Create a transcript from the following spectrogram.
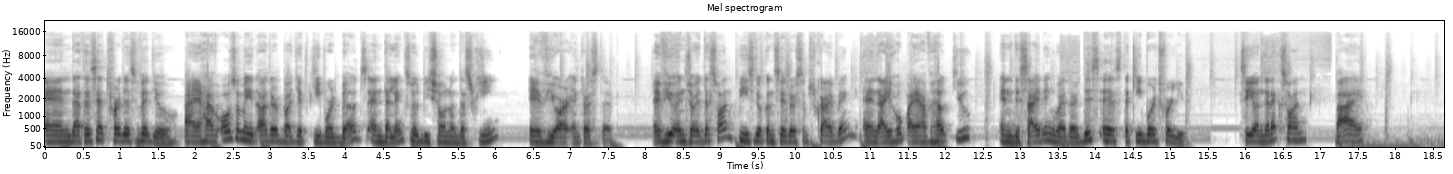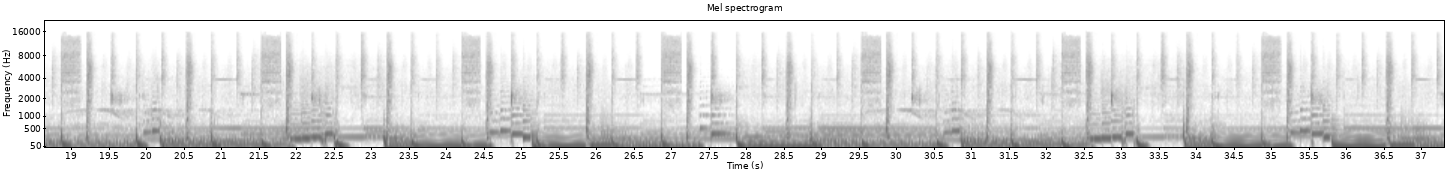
And that is it for this video. I have also made other budget keyboard builds, and the links will be shown on the screen if you are interested. If you enjoyed this one, please do consider subscribing, and I hope I have helped you in deciding whether this is the keyboard for you. See you on the next one. Bye!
